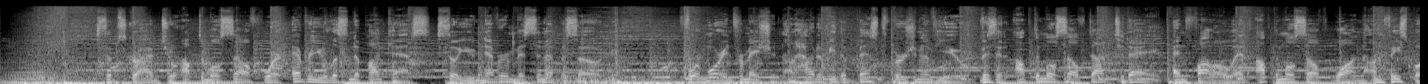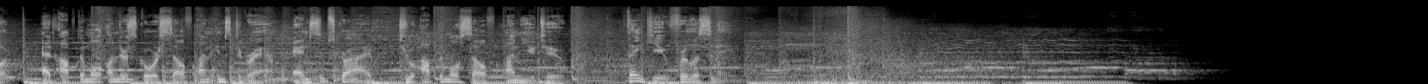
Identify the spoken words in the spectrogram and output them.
Subscribe to Optimal Self wherever you listen to podcasts so you never miss an episode. For more information on how to be the best version of you, visit optimalself.today and follow at Optimal Self One on Facebook, at Optimal underscore self on Instagram, and subscribe to Optimal Self on YouTube. Thank you for listening.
